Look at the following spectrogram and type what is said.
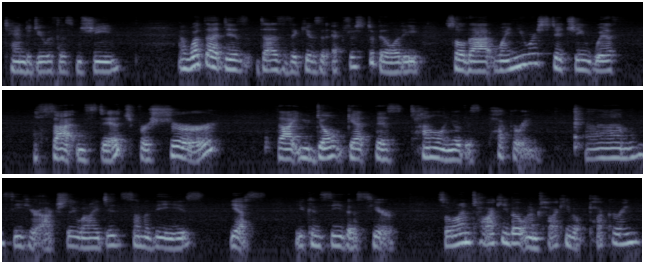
tend to do with this machine. And what that does, does is it gives it extra stability so that when you are stitching with satin stitch for sure that you don't get this tunneling or this puckering. Um, let me see here. Actually, when I did some of these, yes, you can see this here. So what I'm talking about when I'm talking about puckering,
